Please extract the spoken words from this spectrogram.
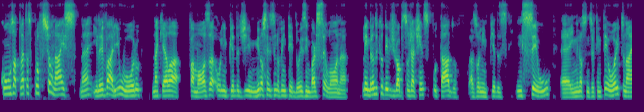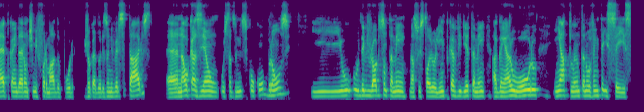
com os atletas profissionais, né? E levaria o ouro naquela famosa Olimpíada de 1992 em Barcelona. Lembrando que o David Robinson já tinha disputado as Olimpíadas em Seul eh, em 1988, na época ainda era um time formado por jogadores universitários, é, na ocasião, os Estados Unidos ficou com o bronze, e o, o, David Robinson também, na sua história olímpica, viria também a ganhar o ouro em Atlanta 96.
